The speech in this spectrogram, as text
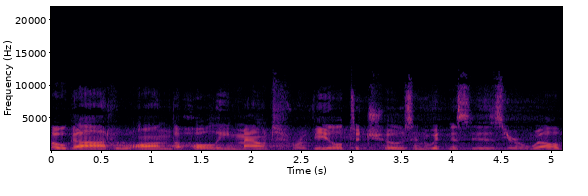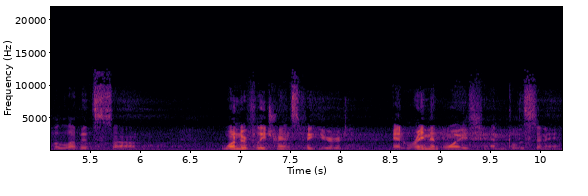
O God, who on the holy mount revealed to chosen witnesses your well beloved Son, wonderfully transfigured and raiment white and glistening,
